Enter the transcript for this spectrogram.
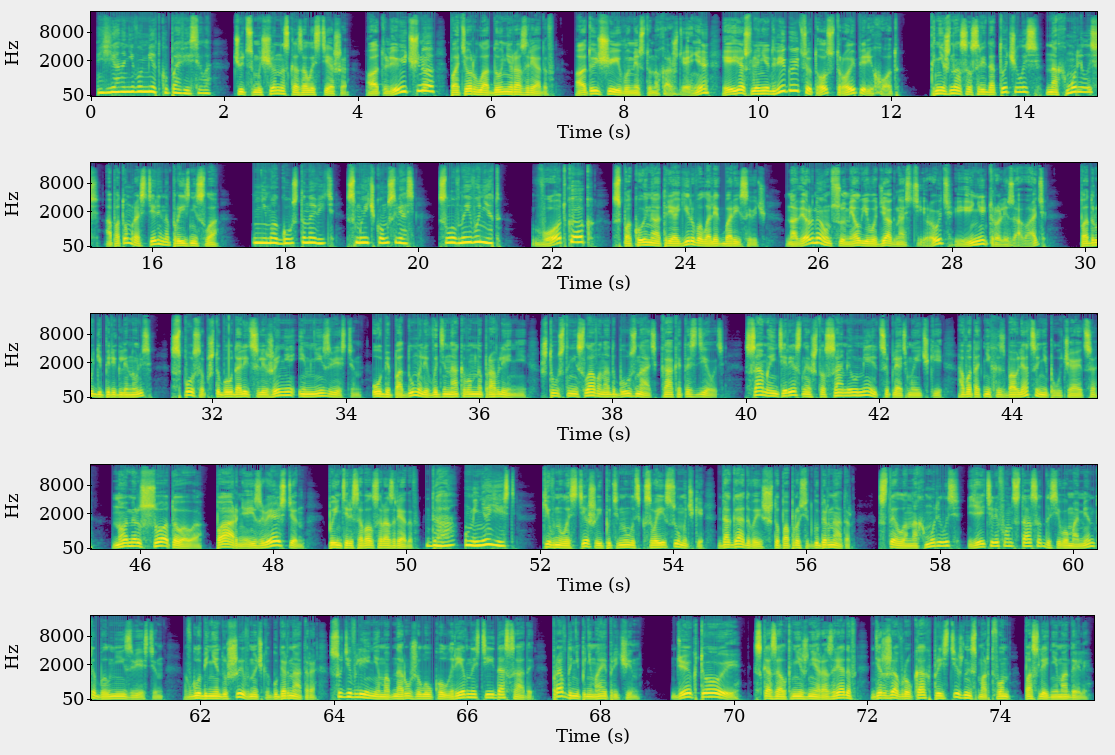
«Я на него метку повесила», — чуть смущенно сказала Стеша. «Отлично!» — потер ладони разрядов. «Отыщи его местонахождение, и если не двигается, то строй переход». Княжна сосредоточилась, нахмурилась, а потом растерянно произнесла. «Не могу установить с маячком связь. Словно его нет». «Вот как?» — спокойно отреагировал Олег Борисович. «Наверное, он сумел его диагностировать и нейтрализовать». Подруги переглянулись. Способ, чтобы удалить слежение, им неизвестен. Обе подумали в одинаковом направлении, что у Станислава надо бы узнать, как это сделать. Самое интересное, что сами умеют цеплять маячки, а вот от них избавляться не получается. «Номер сотового парня известен?» поинтересовался Разрядов. «Да, у меня есть», — кивнула Стеша и потянулась к своей сумочке, догадываясь, что попросит губернатор. Стелла нахмурилась, ей телефон Стаса до сего момента был неизвестен. В глубине души внучка губернатора с удивлением обнаружила укол ревности и досады, правда не понимая причин. «Диктуй», — сказал княжне Разрядов, держа в руках престижный смартфон последней модели.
